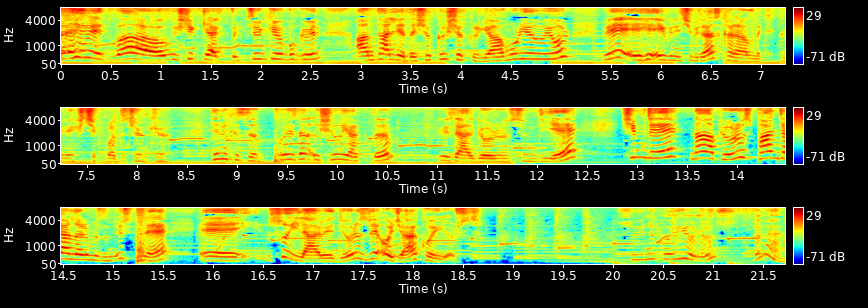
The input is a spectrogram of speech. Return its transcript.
Evet, wow, ışık yaktık. Çünkü bugün Antalya'da şakır şakır yağmur yağıyor ve e, evin içi biraz karanlık. Güneş çıkmadı çünkü. Değil mi kızım? O yüzden ışığı yaktım. Güzel görünsün diye. Şimdi ne yapıyoruz? Pancarlarımızın üstüne e, su ilave ediyoruz ve ocağa koyuyoruz. Suyunu koyuyoruz, değil mi?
